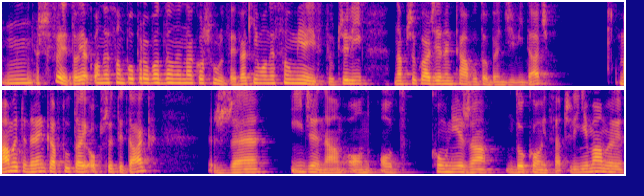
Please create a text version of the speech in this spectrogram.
mm, szwy, to jak one są poprowadzone na koszulce, w jakim one są miejscu, czyli na przykładzie rękawu to będzie widać. Mamy ten rękaw tutaj obszyty tak, że idzie nam on od kołnierza do końca, czyli nie mamy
